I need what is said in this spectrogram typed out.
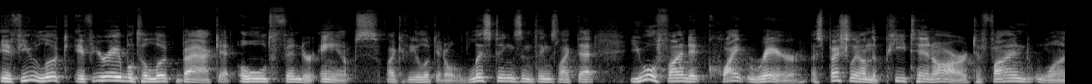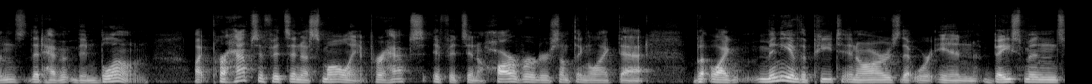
if you look, if you're able to look back at old Fender amps, like if you look at old listings and things like that, you will find it quite rare, especially on the P10R, to find ones that haven't been blown. Like perhaps if it's in a small amp, perhaps if it's in a Harvard or something like that, but like many of the P10Rs that were in Bassmans,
